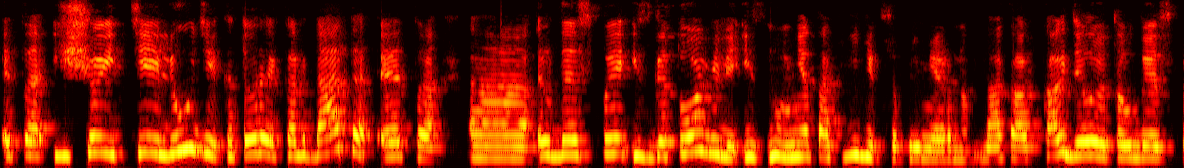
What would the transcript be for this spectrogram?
Это еще и те люди, которые когда-то это а, ЛДСП изготовили, из, ну, мне так видится примерно, да, как, как делают ЛДСП.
